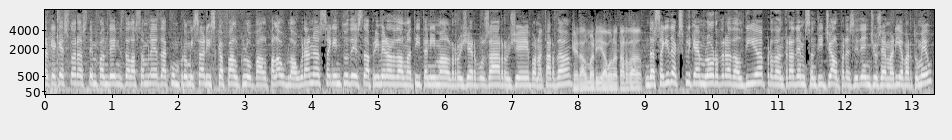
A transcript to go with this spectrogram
Perquè a aquesta hora estem pendents de l'assemblea de compromissaris que fa el club al Palau Blaugrana. Seguint-ho des de primera hora del matí tenim el Roger Bosà. Roger, bona tarda. Què tal, Maria? Bona tarda. De seguida expliquem l'ordre del dia, però d'entrada hem sentit ja el president Josep Maria Bartomeu.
